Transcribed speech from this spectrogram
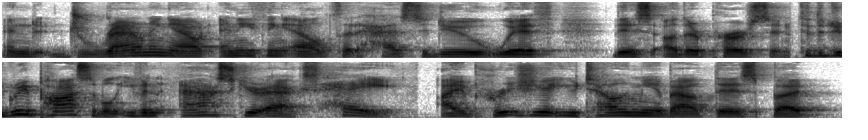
and drowning out anything else that has to do with this other person. To the degree possible, even ask your ex, hey, I appreciate you telling me about this, but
